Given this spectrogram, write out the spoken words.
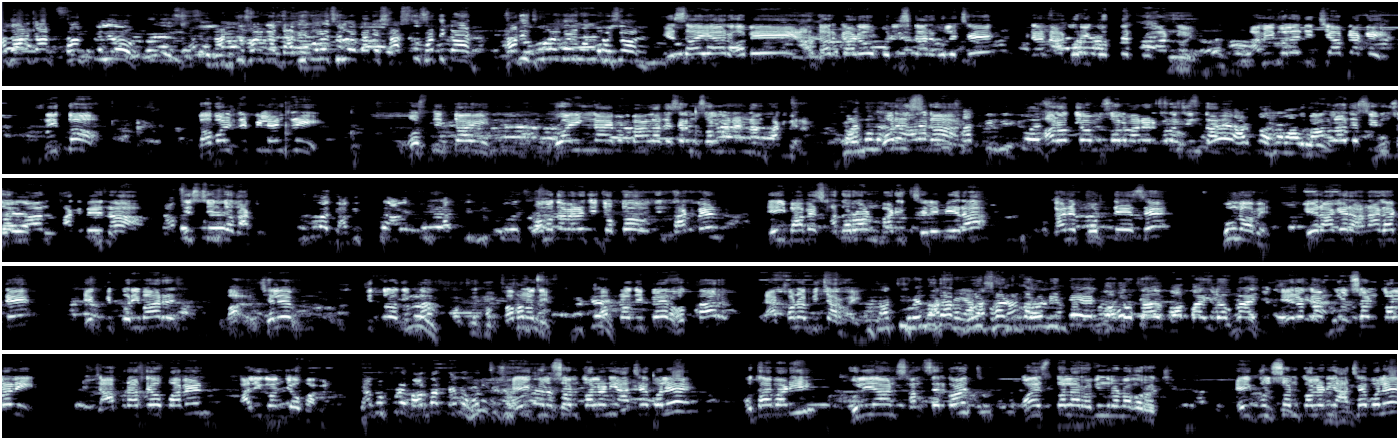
আধার কার্ড পেলেও রাজ্য সরকার দাবি করেছিল তাকে স্বাস্থ্য সাথী কার্ড খারিজ করে দিয়েছে কমিশন। এসআইআর হবে, আধার কার্ডও পরিষ্কার বলেছে, এটা নাগরিকত্বের প্রমাণ নয়। আমি বলে দিচ্ছি আপনাকে, মৃত ডবল ট্রিপল এন্ট্রি অস্তিত্বহীন, রোহিঙ্গা এবং বাংলাদেশের মুসলমানের নাম থাকবে না। ভারতীয় মুসলমানের কোনো চিন্তা নেই। বাংলাদেশি মুসলমান থাকবে না। নিশ্চিন্ত থাকুন। মমতা ব্যানার্জি যতদিন থাকবেন এইভাবে সাধারণ বাড়ির ছেলে মেয়েরা ওখানে পড়তে এসে খুন হবে এর আগে রানাঘাটে একটি পরিবার ছেলে চিত্রদ্বীপ? স্বপ্নদ্বীপ স্বপ্নদ্বীপের হত্যার এখনও বিচার হয়। এরকম গুলশন কলোনি চাপড়াতেও পাবেন কালীগঞ্জেও পাবেন। এই গুলশন কলোনি আছে বলে কোথাবাড়ি হুলিয়ান শামসেরগঞ্জ মহেশতলা রবীন্দ্রনগর হচ্ছে। এই গুলশন কলোনি আছে বলে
